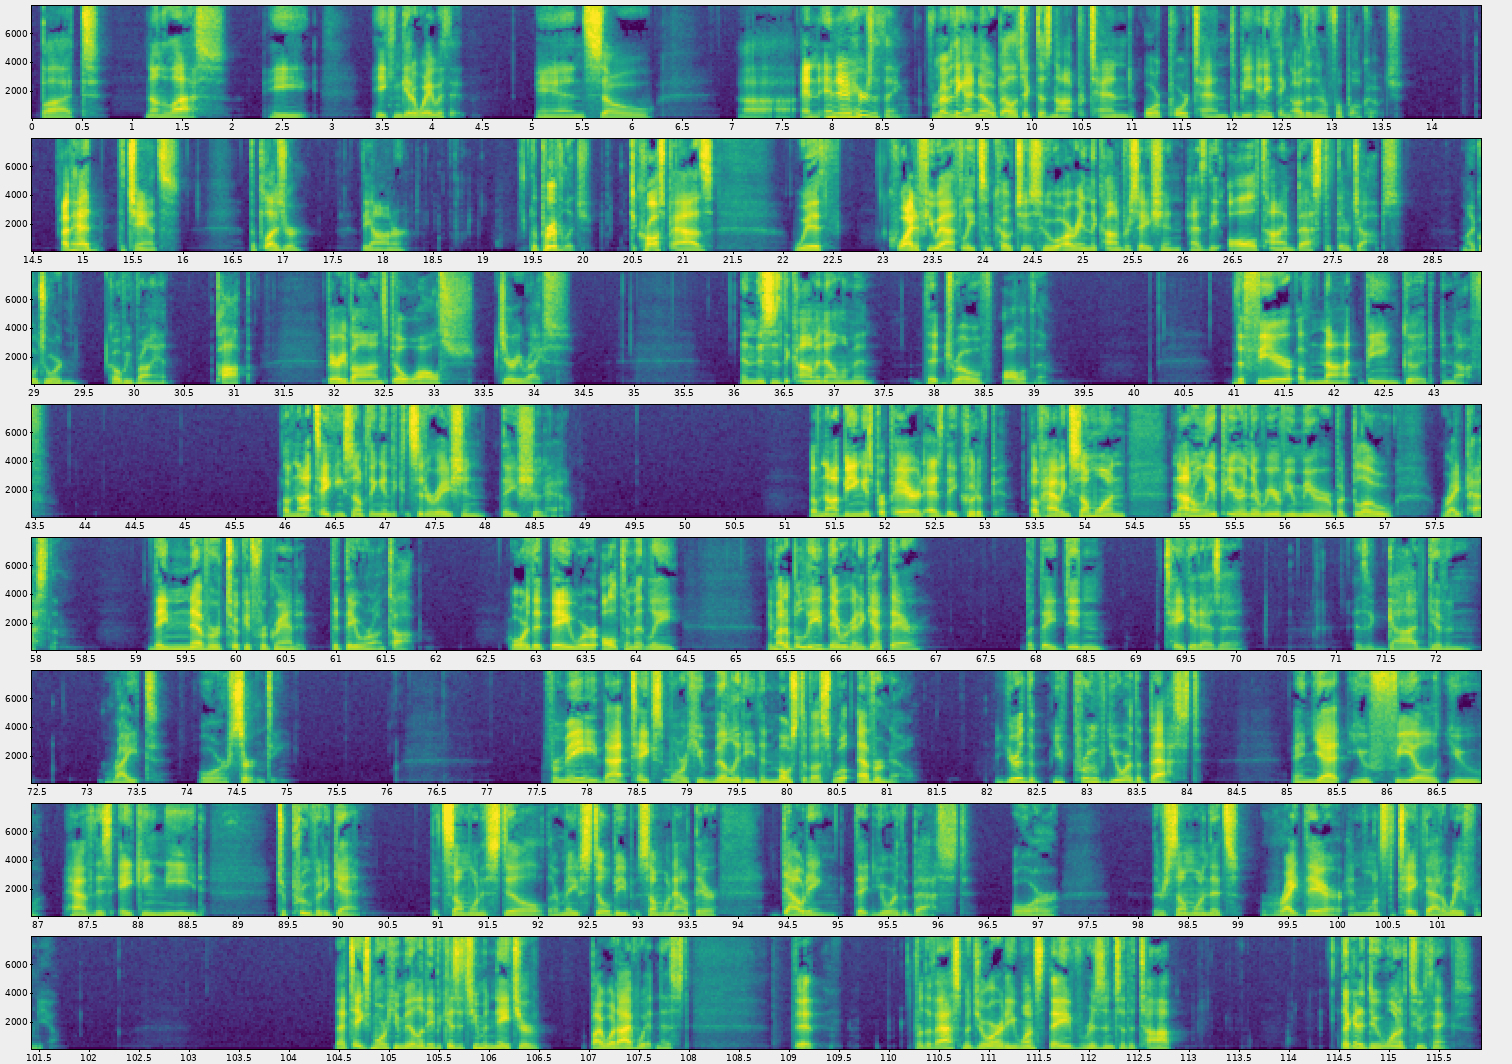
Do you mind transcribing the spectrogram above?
but nonetheless, he he can get away with it. And so, uh, and and here's the thing: from everything I know, Belichick does not pretend or portend to be anything other than a football coach. I've had the chance, the pleasure, the honor, the privilege to cross paths with quite a few athletes and coaches who are in the conversation as the all-time best at their jobs. Michael Jordan, Kobe Bryant, Pop, Barry Bonds, Bill Walsh, Jerry Rice. And this is the common element that drove all of them the fear of not being good enough, of not taking something into consideration they should have, of not being as prepared as they could have been, of having someone not only appear in their rearview mirror, but blow right past them. They never took it for granted that they were on top or that they were ultimately, they might have believed they were going to get there, but they didn't take it as a as a god-given right or certainty. For me, that takes more humility than most of us will ever know. You're the you've proved you're the best. And yet you feel you have this aching need to prove it again. That someone is still, there may still be someone out there doubting that you're the best. Or there's someone that's right there and wants to take that away from you. That takes more humility because it's human nature, by what I've witnessed, that for the vast majority, once they've risen to the top, they're going to do one of two things.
